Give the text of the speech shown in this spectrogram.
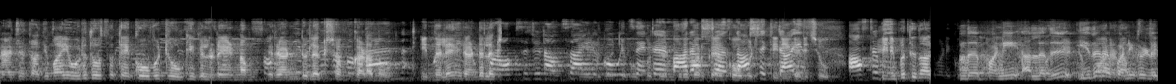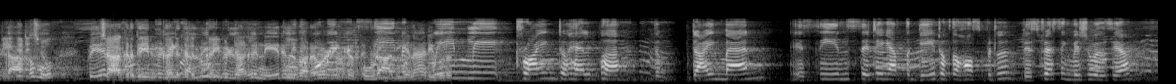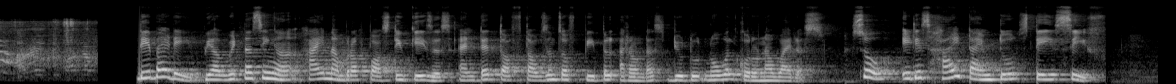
രാജ്യത്ത് ആദ്യമായി ഒരു ദിവസത്തെ കോവിഡ് രോഗികളുടെ എണ്ണം രണ്ടു ലക്ഷം കടന്നു. ഇന്നലെ രണ്ട് ലക്ഷം കോവിഡ് പണി അല്ലത് ഇതര പണികളിലേക്കാകവോ ജാഗ്രതയും കരുതലും കൈവിട്ടാൽ നേരിൽ Day by day, we are witnessing a high number of positive cases and death of thousands of people around us due to novel coronavirus. So, it is high time to stay safe.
